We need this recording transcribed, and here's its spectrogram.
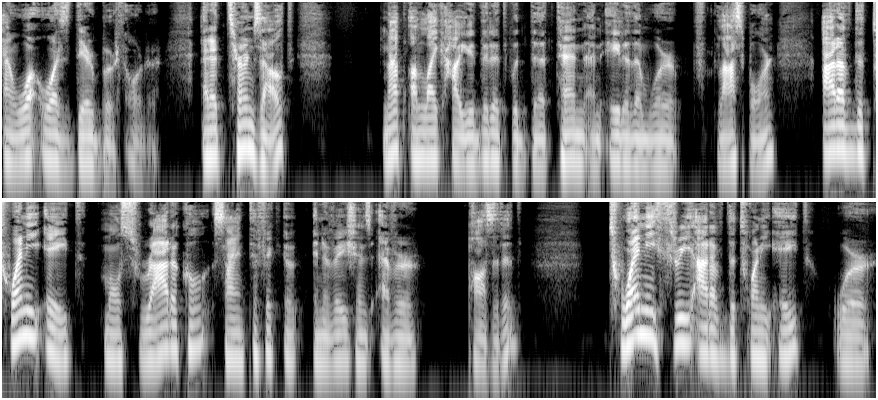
and what was their birth order. And it turns out, not unlike how you did it with the 10 and 8 of them were last born, out of the 28 most radical scientific uh, innovations ever posited, 23 out of the 28 were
